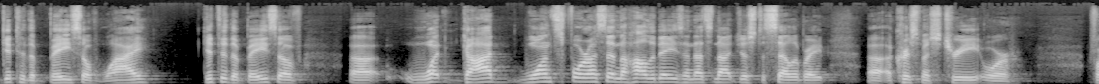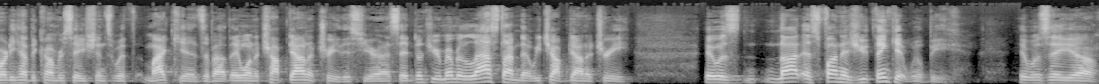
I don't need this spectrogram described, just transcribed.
get to the base of why, get to the base of uh, what God wants for us in the holidays, and that's not just to celebrate uh, a Christmas tree or I've already had the conversations with my kids about they want to chop down a tree this year. And I said, Don't you remember the last time that we chopped down a tree? It was not as fun as you think it will be. It was a, uh, it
